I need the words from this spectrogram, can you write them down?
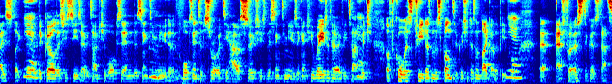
nice. Like the, Yeah. the girl that she sees every time she walks in, listening to Mm. mu- uh, walks into the sorority house. So she's listening to music and she waves at her every time, Yeah. which of course Tree doesn't respond to because she doesn't like other people yeah. uh, at first because that's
